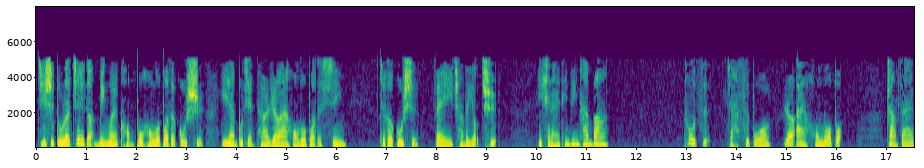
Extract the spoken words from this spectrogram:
即使读了这个名为《恐怖红萝卜》的故事，依然不减他热爱红萝卜的心。这个故事非常的有趣，一起来听听看吧。兔子。贾斯伯热爱红萝卜，长在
